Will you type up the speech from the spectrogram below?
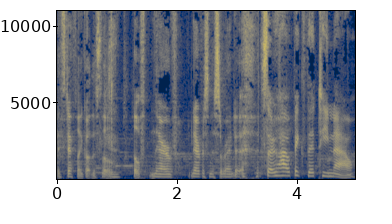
it's definitely got this little little nerve nervousness around it. So how big's the team now?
